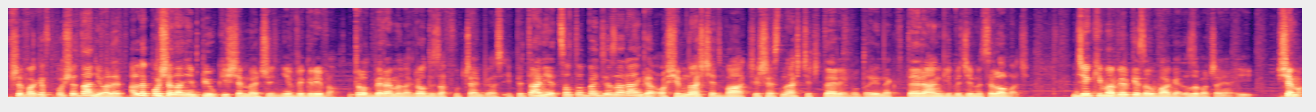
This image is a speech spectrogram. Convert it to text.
przewagę w posiadaniu, ale, ale posiadaniem piłki się meczy nie wygrywa. Jutro odbieramy nagrody za Food Champions i pytanie, co to będzie za ranga? 18-2 czy 16-4, bo to jednak w te rangi będziemy celować. Dzięki wam wielkie za uwagę, do zobaczenia i siema!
